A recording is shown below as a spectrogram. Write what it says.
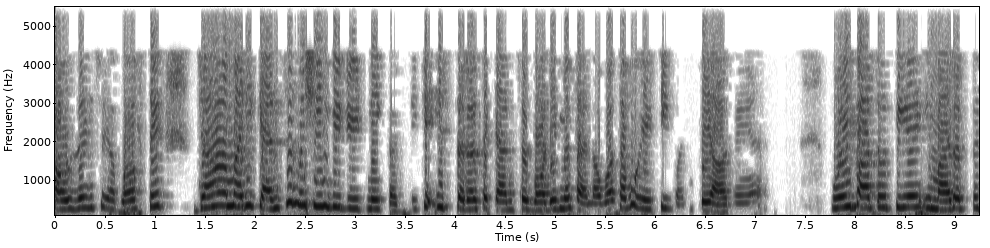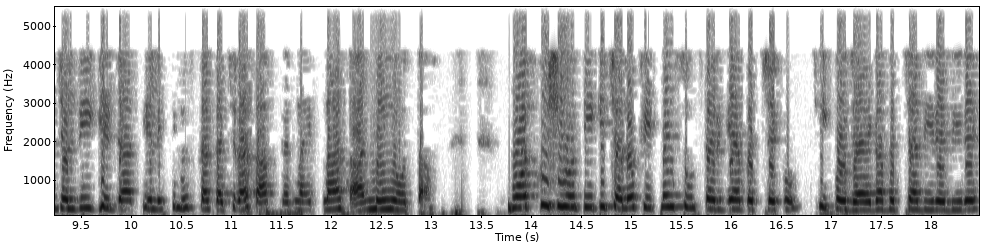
थाउज़ेंड से अबव थे, जहाँ हमारी कैंसर मशीन भी ट्रीट नहीं करती कि इस तरह से कैंसर बॉडी में फैला हुआ था, वो एटी वन पे आ गए हैं। वही बात होती है, इमारत तो जल्दी गिर जाती है, लेकिन उसका कचरा साफ़ करना इतना आसान नहीं होता। बहुत खुशी होती है कि चलो ट्रीटमेंट सूट कर गया बच्चे को, ठीक हो जाएगा बच्चा धीरे धीरे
